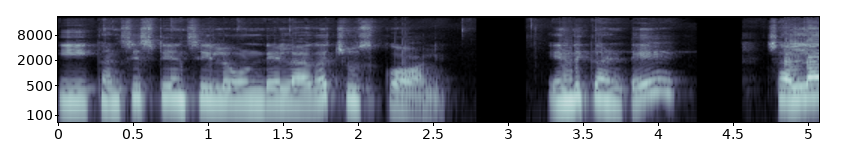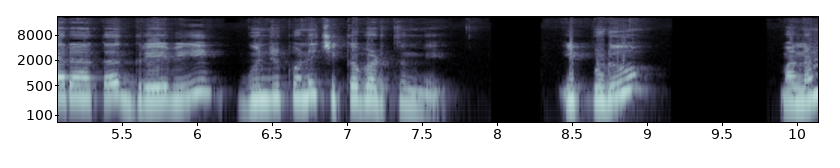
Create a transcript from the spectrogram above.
ఈ కన్సిస్టెన్సీలో ఉండేలాగా చూసుకోవాలి. ఎందుకంటే చల్లారాక గ్రేవీ గుంజుకొని చిక్కబడుతుంది. ఇప్పుడు మనం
